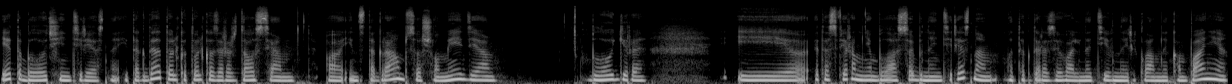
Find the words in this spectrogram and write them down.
и это было очень интересно. И тогда только-только зарождался Инстаграм, социал-медиа, блогеры. И эта сфера мне была особенно интересна. Мы тогда развивали нативные рекламные кампании.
